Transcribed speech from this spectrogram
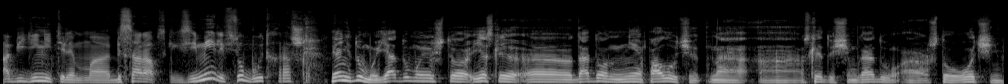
объединителем а, бессарабских земель, и все будет хорошо. Я не думаю. Я думаю, что если э, Дадон не получит на э, следующем году, а, что очень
